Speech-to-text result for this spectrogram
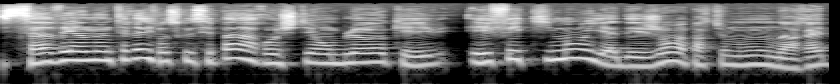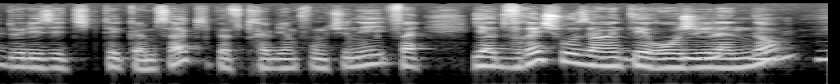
Ça avait un intérêt. Je pense que c'est pas à rejeter en bloc. Et effectivement, il y a des gens, à partir du moment où on arrête de les étiqueter comme ça, qui peuvent très bien fonctionner. Enfin, il y a de vraies choses à interroger mmh, mmh, là-dedans. Mmh,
